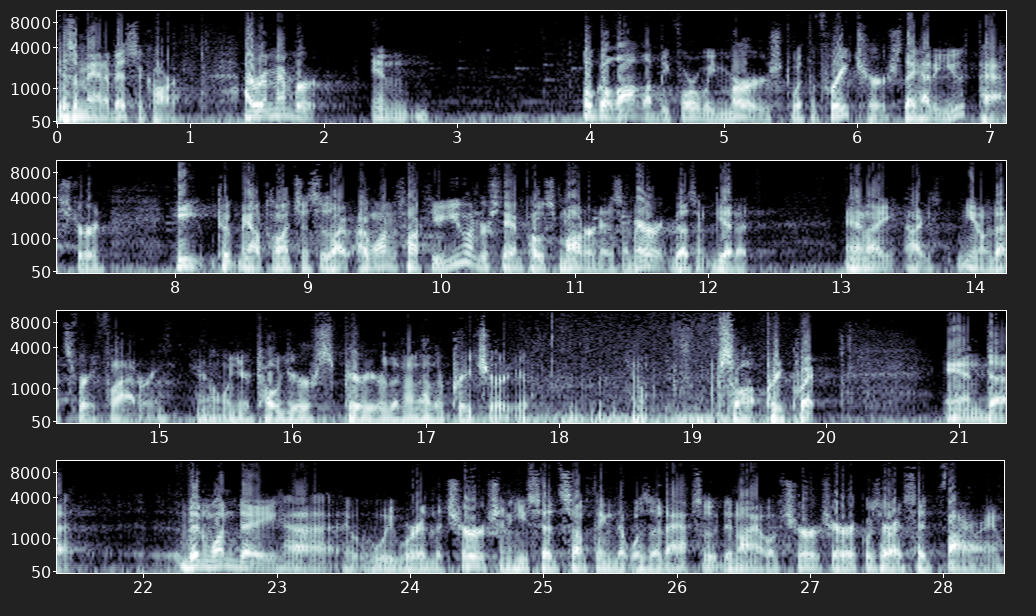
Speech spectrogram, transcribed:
is a man of Issachar. I remember in Ogallala, before we merged with the Free Church, they had a youth pastor, and he took me out to lunch and says, I, I want to talk to you. You understand postmodernism. Eric doesn't get it. And I, I, you know, that's very flattering. You know, when you're told you're superior than another preacher, you, you know, swell up pretty quick. And uh, then one day uh, we were in the church, and he said something that was an absolute denial of church. Eric was there. I said, "Fire him."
